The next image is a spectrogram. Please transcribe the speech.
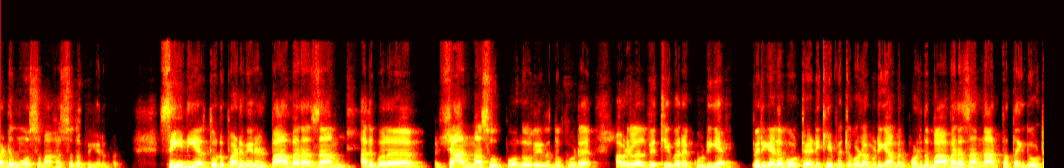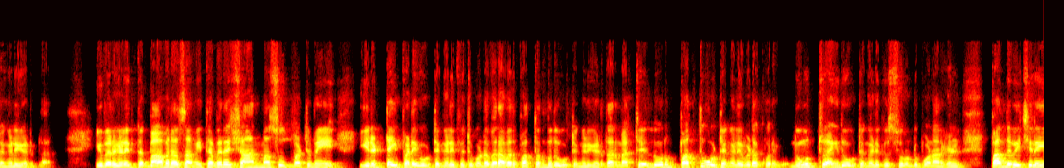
படுமோசமாக சுதப்புகிறது சீனியர் துடுப்பாட வீரர் பாபர் அசாம் அதுபோல ஷான் மசூத் போன்றோர் இருந்தும் கூட அவர்களால் வெற்றி பெறக்கூடிய பெரிய அளவு ஓட்டு எண்ணிக்கை பெற்றுக் கொள்ள முடியாமல் போனது பாபர் அசாம் நாற்பத்தைந்து ஓட்டங்களை எடுத்தார். இவர்களை பாபர் அசாமை தவிர ஷான் மசூத் மட்டுமே இரட்டைப்படை ஓட்டங்களை பெற்றுக் கொண்டவர் அவர் பத்தொன்பது ஓட்டங்களை எடுத்தார். மற்ற எல்லோரும் பத்து ஓட்டங்களை விட குறைவு. நூற்று ஐந்து ஓட்டங்களுக்கு சுருண்டு போனார்கள். பந்து வீச்சிலே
